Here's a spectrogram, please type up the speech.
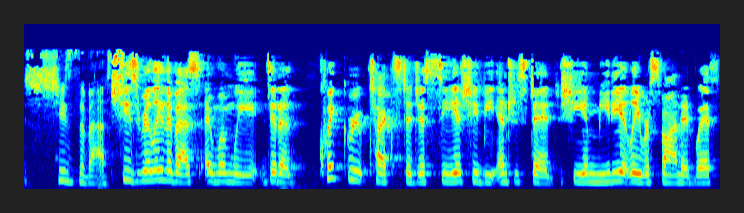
she's the best. She's really the best. And when we did a quick group text to just see if she'd be interested, she immediately responded with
